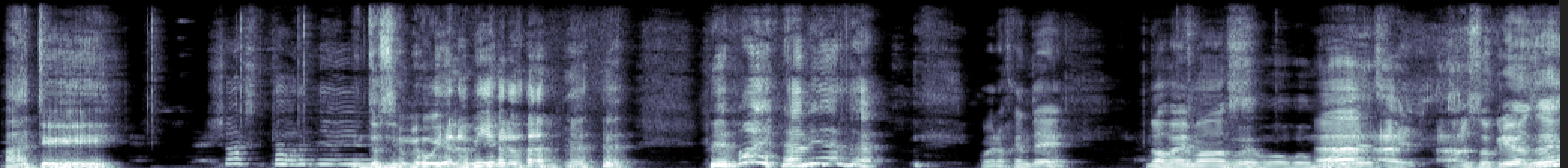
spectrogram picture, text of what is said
¡A ti! Ya es tarde. Entonces me voy a la mierda. ¡Me voy a la mierda! Bueno, gente, nos vemos. Nos vemos, bombones. Ah, ah, ah, suscríbanse.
